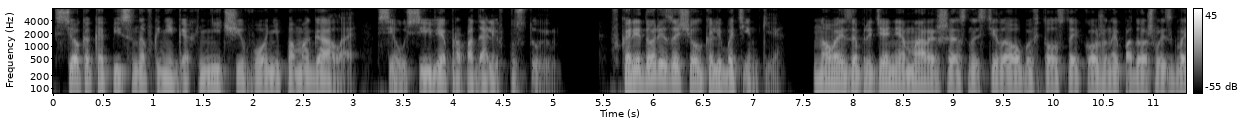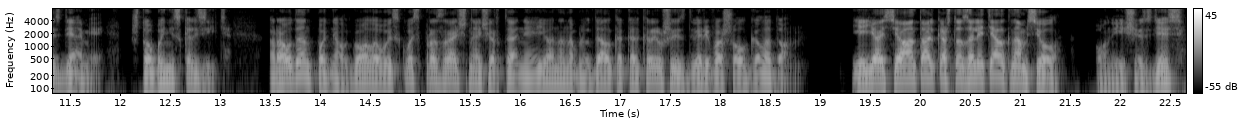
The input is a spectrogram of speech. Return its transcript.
Все, как описано в книгах, ничего не помогало, все усилия пропадали впустую. В коридоре защелкали ботинки. Новое изобретение Марыша оснастило обувь толстой кожаной подошвой с гвоздями, чтобы не скользить. Рауден поднял голову и сквозь прозрачные очертания Иона наблюдал, как, открывшись, дверь вошел Голодон. «Ее Сион только что залетел к нам, Сюл!» «Он еще здесь?»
